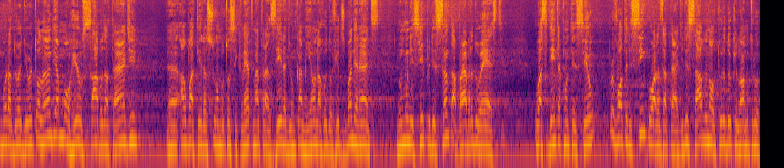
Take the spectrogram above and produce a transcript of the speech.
morador de Hortolândia, morreu sábado à tarde eh, ao bater a sua motocicleta na traseira de um caminhão na rodovia dos Bandeirantes, no município de Santa Bárbara do Oeste. O acidente aconteceu por volta de 5 horas da tarde de sábado, na altura do quilômetro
